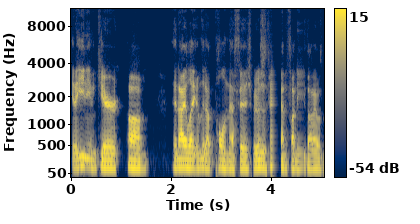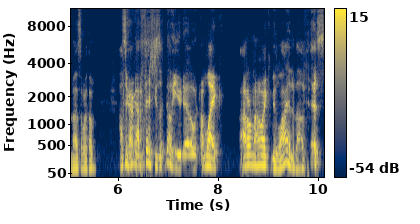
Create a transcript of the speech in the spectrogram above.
You know, he didn't even care. Um, and I like ended up pulling that fish, but it was just kind of funny. He thought I was messing with him. I was like, I got a fish. He's like, No, you don't. I'm like, I don't know how I could be lying about this.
